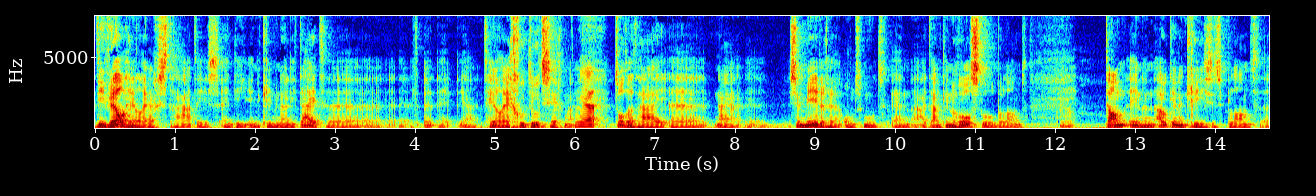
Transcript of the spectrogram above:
die wel heel erg straat is en die in de criminaliteit het, ja, het heel erg goed doet, zeg maar. Ja. Totdat hij nou ja, zijn meerdere ontmoet en uiteindelijk in een rolstoel belandt. Dan in een, ook in een crisis belandt, eh,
